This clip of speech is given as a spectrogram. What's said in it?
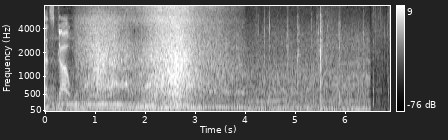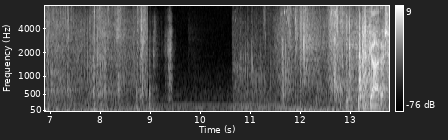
Let's go. I got it.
